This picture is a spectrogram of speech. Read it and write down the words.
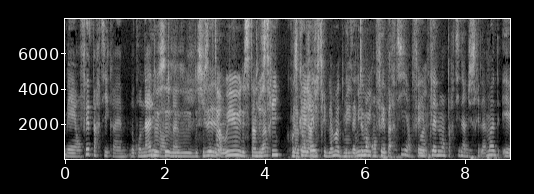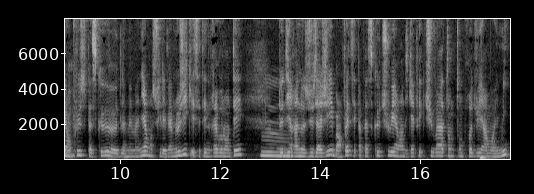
mais on fait partie quand même. Donc on a les de ce, de ce secteur, oui, oui, de cette industrie qu'on appelle l'industrie de la mode. Mais exactement, on fait partie, on fait pleinement partie de l'industrie de la mode. Et en plus, parce que euh, de la même manière, on suit les mêmes logiques. Et c'était une vraie volonté de hmm. dire à nos usagers, bah, en fait, c'est pas parce que tu es handicapé que tu vas attendre ton produit un mois et demi.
